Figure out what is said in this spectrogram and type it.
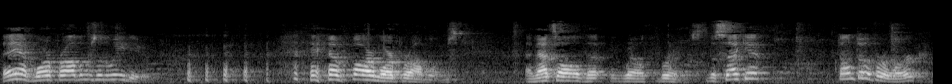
They have more problems than we do. they have far more problems. And that's all that wealth brings. The second, don't overwork.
